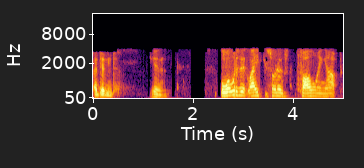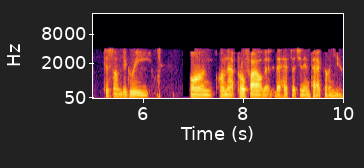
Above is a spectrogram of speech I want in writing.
I didn't. You didn't. Well, what was it like, sort of following up to some degree on on that profile that that had such an impact on you?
